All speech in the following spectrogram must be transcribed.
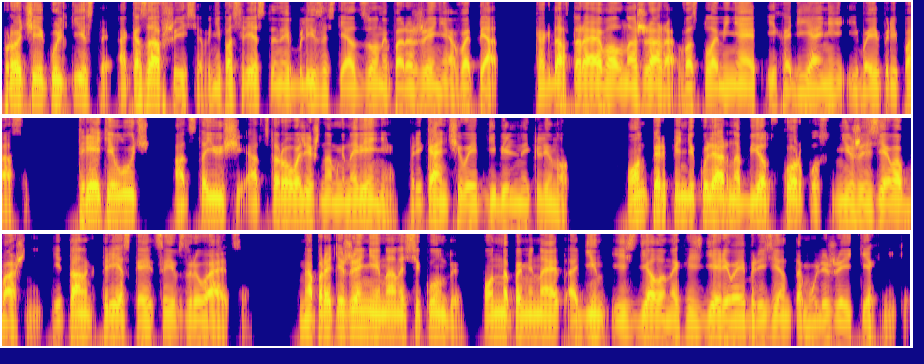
Прочие культисты, оказавшиеся в непосредственной близости от зоны поражения, вопят, когда вторая волна жара воспламеняет их одеяния и боеприпасы. Третий луч, отстающий от второго лишь на мгновение, приканчивает гибельный клинок. Он перпендикулярно бьет в корпус ниже зева башни, и танк трескается и взрывается. На протяжении наносекунды он напоминает один из сделанных из дерева и брезента муляжей техники,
